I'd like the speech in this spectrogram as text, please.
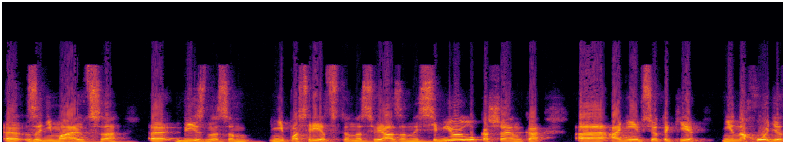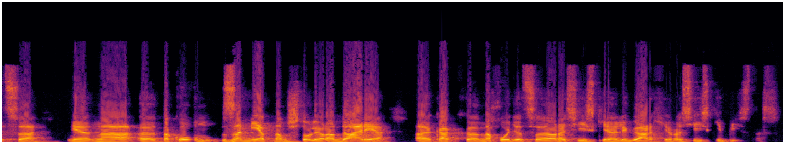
э, занимаются э, бизнесом, непосредственно связаны с семьей Лукашенко, они все-таки не находятся на таком заметном, что ли, радаре, как находятся российские олигархи, российский бизнес.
